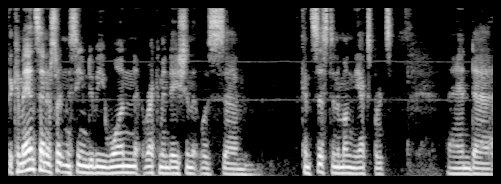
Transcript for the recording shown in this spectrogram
the command center certainly seemed to be one recommendation that was um, consistent among the experts. And uh,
